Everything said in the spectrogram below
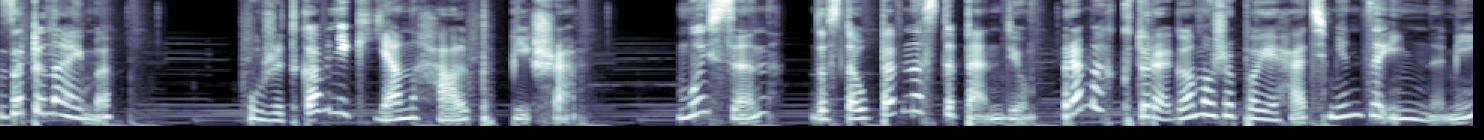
Zaczynajmy! Użytkownik Jan Halp pisze: Mój syn dostał pewne stypendium, w ramach którego może pojechać między innymi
